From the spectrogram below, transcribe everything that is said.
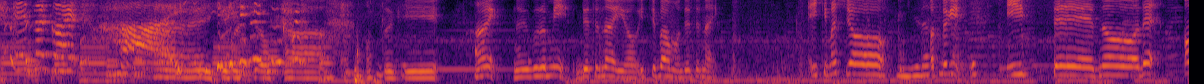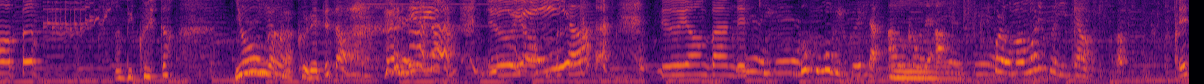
えな声ははい、行きましょうか。お次。はい、ぬいぐるみ出てないよ。一番も出てない。行きましょう。お次。いっせーので、オープン。あ、びっくりした。四が隠れてたわ。14十1でいいよ十四番です。僕もびっくりしたあの顔であこれお守りくじちゃんあえ、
